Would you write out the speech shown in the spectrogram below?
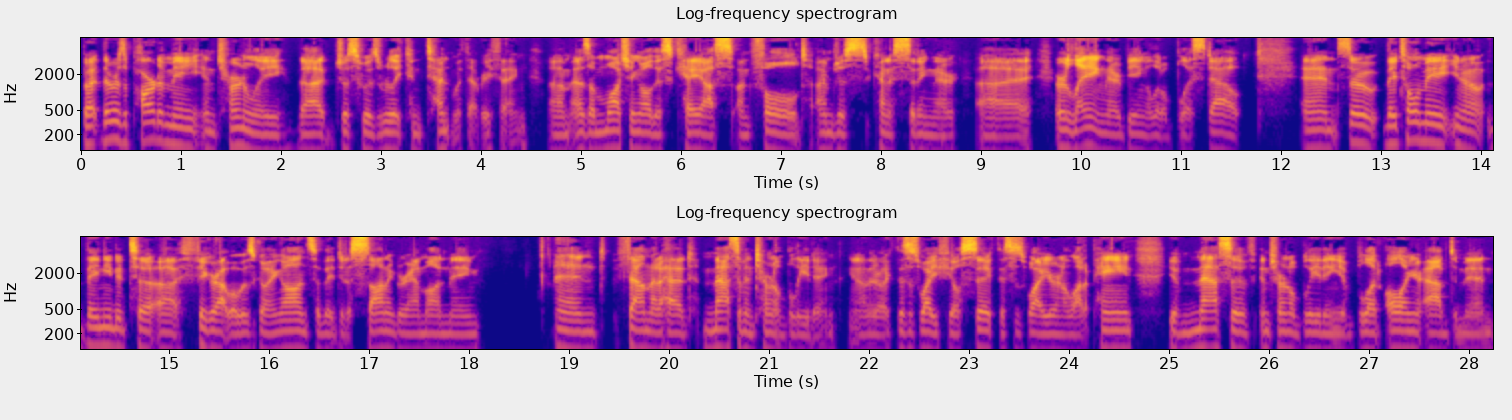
But there was a part of me internally that just was really content with everything. Um, as I'm watching all this chaos unfold, I'm just kind of sitting there uh, or laying there being a little blissed out. And so they told me, you know, they needed to uh, figure out what was going on. So they did a sonogram on me and found that I had massive internal bleeding. You know, they're like, this is why you feel sick. This is why you're in a lot of pain. You have massive internal bleeding. You have blood all in your abdomen.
